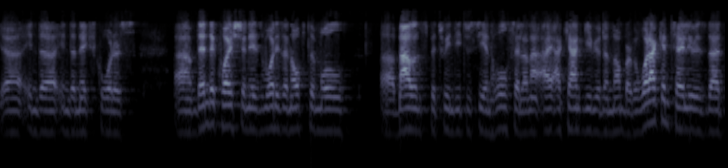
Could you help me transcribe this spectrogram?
in the in the next quarters. Um then the question is, what is an optimal Uh, balance between D2C and wholesale? And I can't give you the number, but what I can tell you is that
